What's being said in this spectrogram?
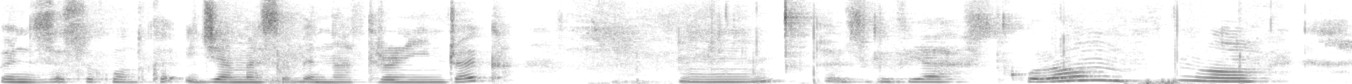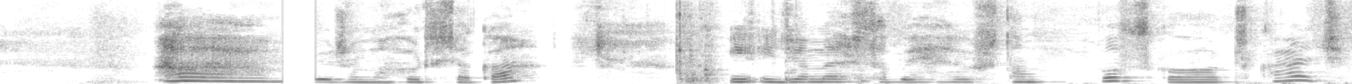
więc za sekundkę idziemy sobie na treninczek z gwiazdkulą. No. Bierzemy horsiaka i idziemy sobie już tam poskoczkać.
